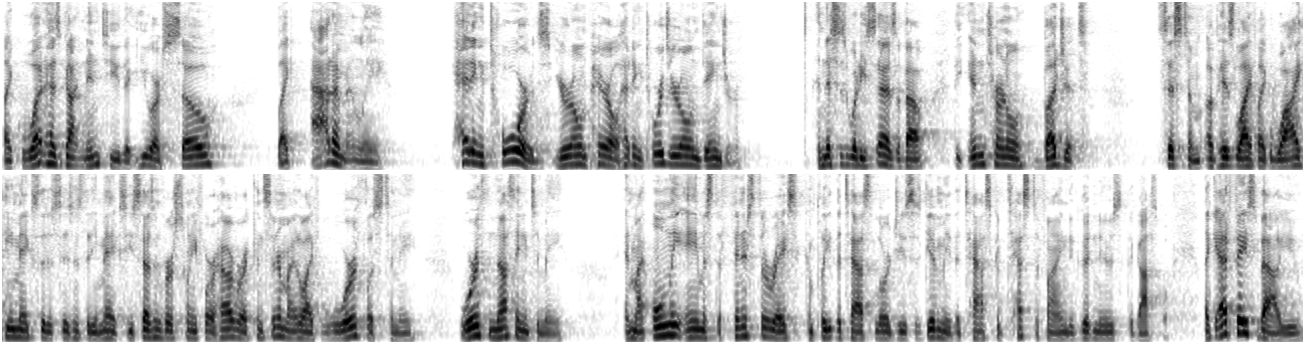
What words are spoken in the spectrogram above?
Like, what has gotten into you that you are so, like, adamantly heading towards your own peril, heading towards your own danger? And this is what he says about the internal budget system of his life, like why he makes the decisions that he makes. He says in verse 24, however, I consider my life worthless to me, worth nothing to me and my only aim is to finish the race, complete the task the Lord Jesus has given me, the task of testifying the good news of the gospel. Like at face value,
